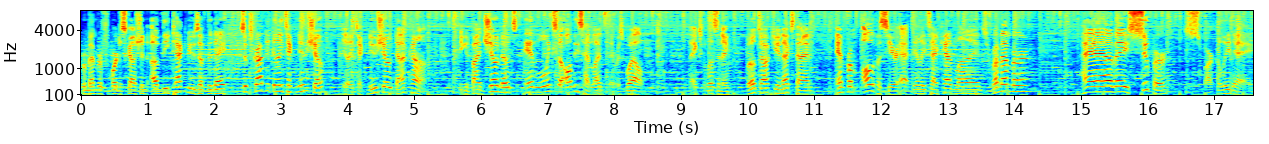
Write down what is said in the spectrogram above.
Remember, for more discussion of the tech news of the day, subscribe to Daily Tech News Show, dailytechnewsshow.com. You can find show notes and links to all these headlines there as well. Thanks for listening. We'll talk to you next time. And from all of us here at Daily Tech Headlines, remember, have a super sparkly day.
